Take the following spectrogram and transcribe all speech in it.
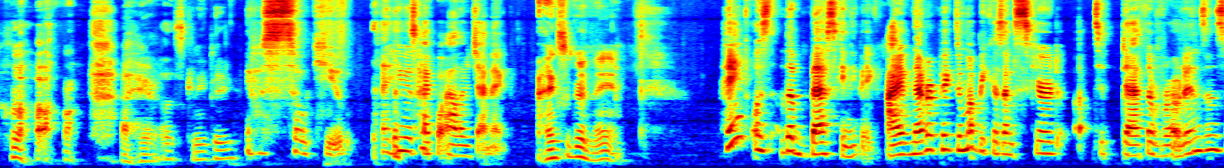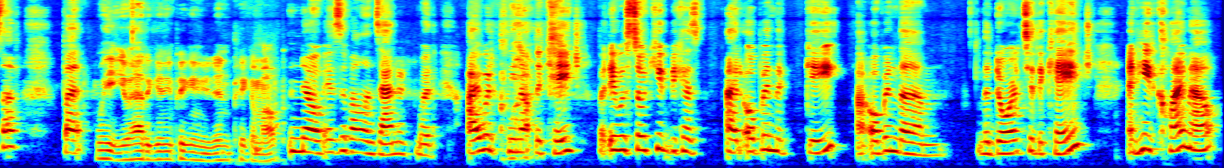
a hairless guinea pig. It was so cute, and he was hypoallergenic. Hank's a good name. Hank was the best guinea pig. I've never picked him up because I'm scared to death of rodents and stuff. But Wait, you had a guinea pig and you didn't pick him up? no, Isabel and Xander would. I would clean up the cage, but it was so cute because I'd open the gate, I opened the um, the door to the cage, and he'd climb out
